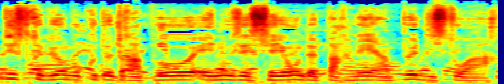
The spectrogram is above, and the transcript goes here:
distribuons beaucoup de drapeaux et nous essayons de parler un peu d'histoire.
